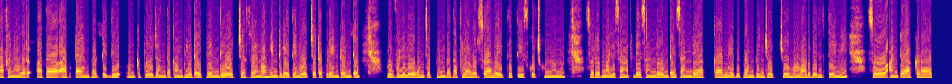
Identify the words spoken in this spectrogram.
హాఫ్ అన్ అవర్ ఆ టైం పట్టిద్ది. ఇంకా పూజ అంతా కంప్లీట్ అయిపోయింది. వచ్చేసాను. ఇంటికి అయితే వచ్చేటప్పుడు ఏంటంటే పువ్వులు లేవని చెప్పాను కదా ఫ్లవర్స్ అవి అయితే తీసుకొచ్చుకున్నాను. సో రేపు మళ్ళీ సాటర్డే సండే ఉంటాయి. సండే అక్క మేబీ పంపించవచ్చు మా వాడు వెళ్తేని. సో అంటే అక్కడ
